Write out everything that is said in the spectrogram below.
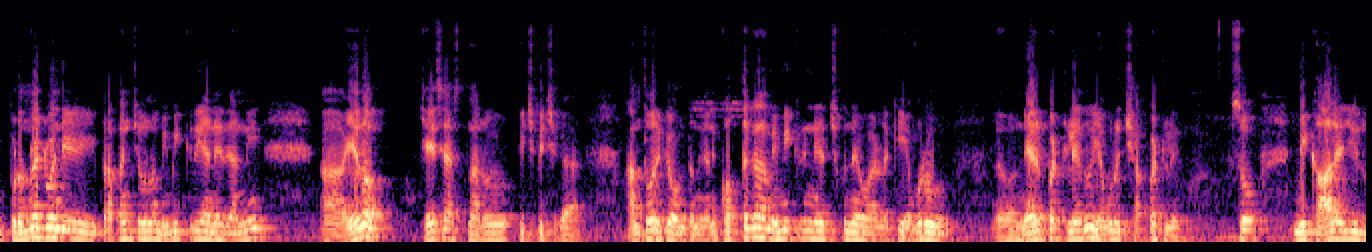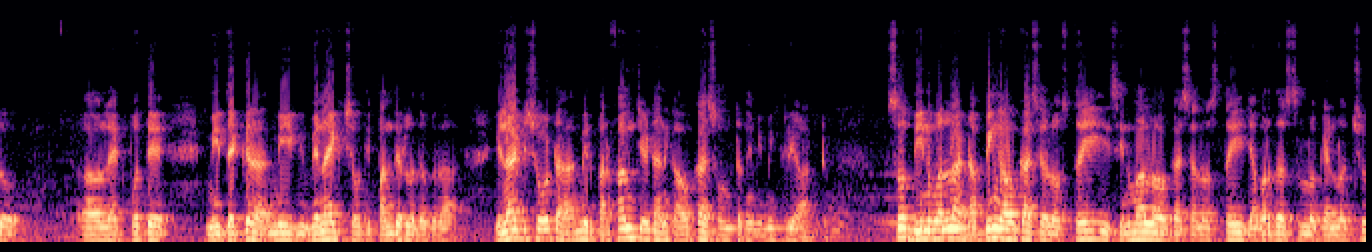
ఇప్పుడున్నటువంటి ప్రపంచంలో మిమిక్రీ అనే దాన్ని ఏదో చేసేస్తున్నారు పిచ్చి పిచ్చిగా అంతవరకే ఉంటుంది. కానీ కొత్తగా మిమిక్రీ నేర్చుకునే వాళ్ళకి ఎవరు నేర్పట్లేదు ఎవరు చెప్పట్లేదు. సో మీ కాలేజీలో లేకపోతే మీ దగ్గర మీ వినాయక చవితి పందిర్ల దగ్గర ఇలాంటి చోట మీరు పర్ఫామ్ చేయడానికి అవకాశం ఉంటుంది మిమిక్రీ ఆర్ట్. సో దీనివల్ల డబ్బింగ్ అవకాశాలు వస్తాయి సినిమాల్లో అవకాశాలు వస్తాయి జబర్దస్తుల్లోకి వెళ్ళొచ్చు.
